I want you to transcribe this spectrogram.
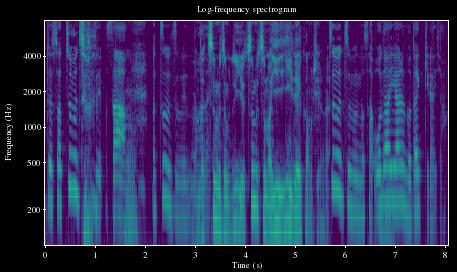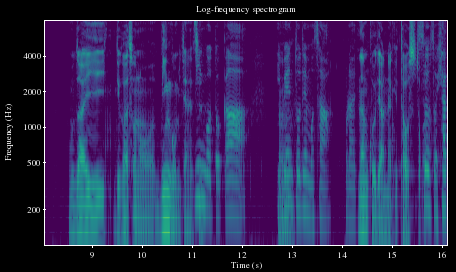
でさつむつむでもさ、うん、まあ、つむつむの話。つむつむいいよ。つむつむはいいいい例かもしれない。つむつむのさお題やるの大っ嫌いじゃん、お題っていうかそのビンゴみたいなやつ？ビンゴとかイベントでもさ、ほら何個でやんなきゃ倒すとか。そうそう100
